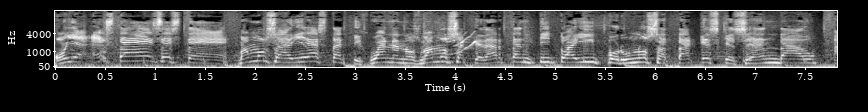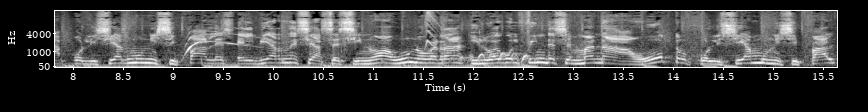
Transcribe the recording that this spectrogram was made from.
Oye, esta es este. Vamos a ir hasta Tijuana. Nos vamos a quedar tantito ahí por unos ataques que se han dado a policías municipales. El viernes se asesinó a uno, ¿verdad? Y luego el fin de semana a otro policía municipal,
